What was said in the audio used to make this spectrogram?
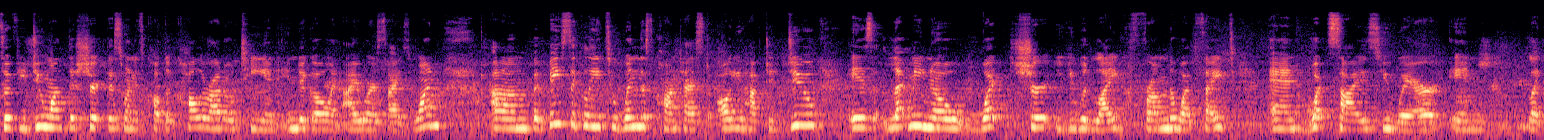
So if you do want this shirt this one is called the Colorado tee in indigo and I wear size 1 um, but basically to win this contest all you have to do is let me know what shirt you would like from the website and what size you wear in like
